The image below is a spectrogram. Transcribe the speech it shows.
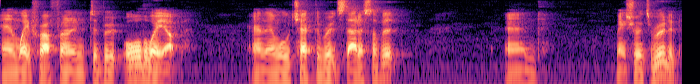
and wait for our phone to boot all the way up. And then we'll check the root status of it and make sure it's rooted.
